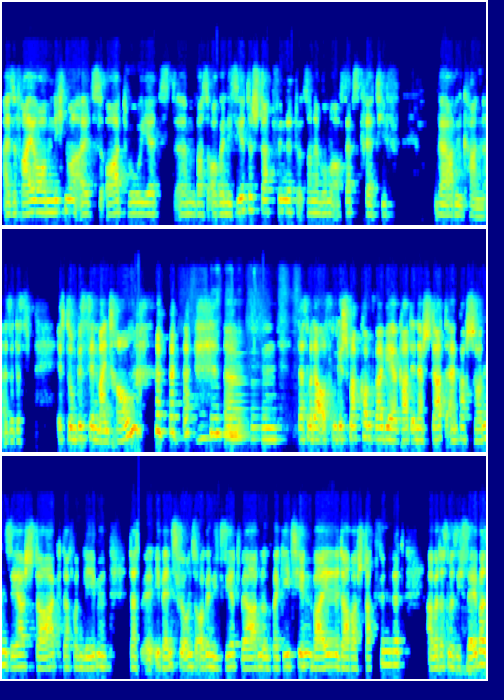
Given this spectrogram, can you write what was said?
Also Freiraum nicht nur als Ort, wo jetzt ähm, was Organisiertes stattfindet, sondern wo man auch selbst kreativ werden kann. Also das ist so ein bisschen mein Traum, ähm, dass man da auf den Geschmack kommt, weil wir ja gerade in der Stadt einfach schon sehr stark davon leben, dass äh, Events für uns organisiert werden und man geht hin, weil da was stattfindet, aber dass man sich selber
